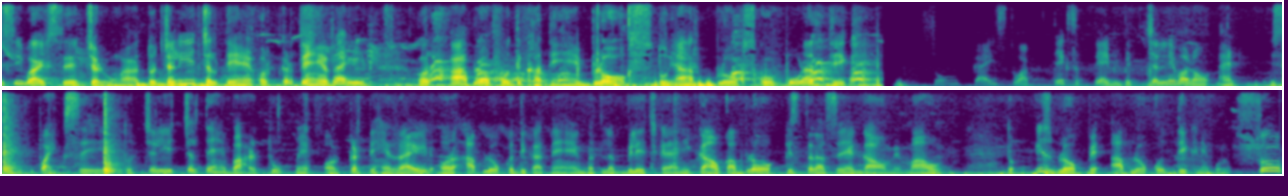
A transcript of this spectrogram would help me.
इसी बाइक से चलूँगा। तो चलिए चलते हैं और करते हैं राइड और आप लोग को दिखाते हैं ब्लॉग्स तो यार ब्लॉग्स को पूरा देखें। सो so, गाइस तो आप देख सकते हैं अभी मैं चलने वाला हूँ एंड इस बाइक से। तो चलिए चलते हैं बाहर धूप में और करते हैं राइड और आप लोग को दिखाते हैं मतलब विलेज का यानी गाँव का ब्लॉक किस तरह से है गाँव में माहौल। तो इस ब्लॉग पे आप लोग को देखने को सो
